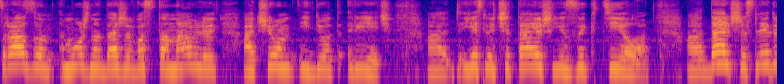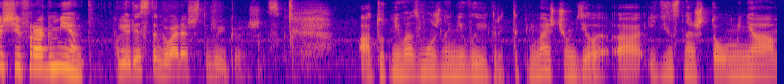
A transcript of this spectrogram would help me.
сразу можно даже восстанавливать, о чем идет речь, а, если читаешь язык тела. А, дальше, следующий фрагмент. Юристы говорят, что выиграешь. А тут невозможно не выиграть. Ты понимаешь, в чем дело? А, Единственное, что у меня,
